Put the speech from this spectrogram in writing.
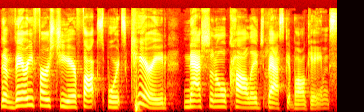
the very first year Fox Sports carried national college basketball games.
